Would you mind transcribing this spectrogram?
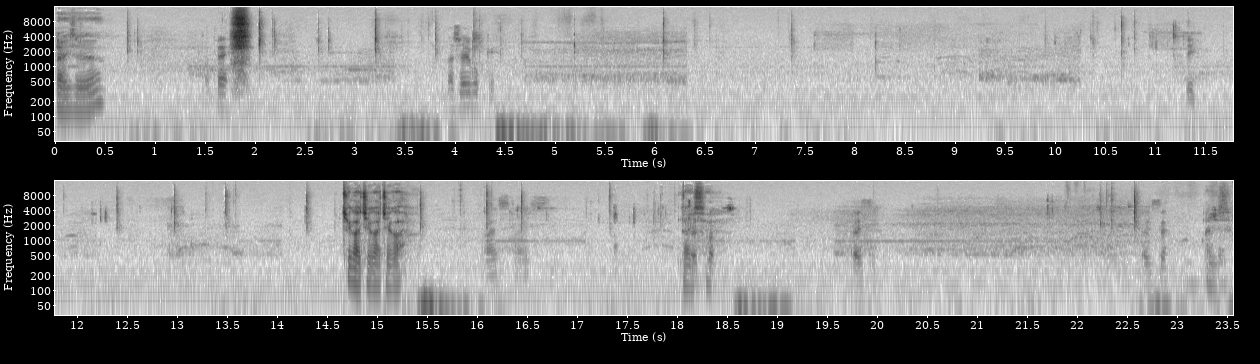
나이스. 앞에. 다시 일곱 개. 제가, 제가, 제가. 나이스, 나이스. 나이스. 나이스. 나이스. 나이스.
